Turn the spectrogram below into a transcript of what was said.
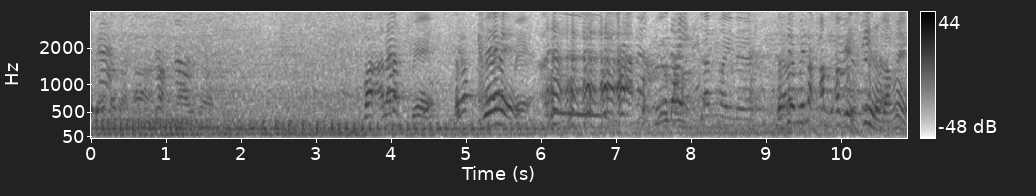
Tes. Nah. Pak, ala dah. B. B. B. Sudah. Kan mainnya. Tapi yang main ag agresif lah bang eh.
